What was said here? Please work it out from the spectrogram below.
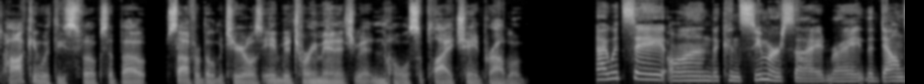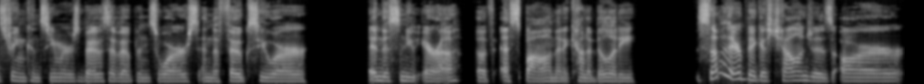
talking with these folks about software bill materials, inventory management, and whole supply chain problem? I would say on the consumer side, right? The downstream consumers, both of open source and the folks who are in this new era of SBOM and accountability, some of their biggest challenges are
